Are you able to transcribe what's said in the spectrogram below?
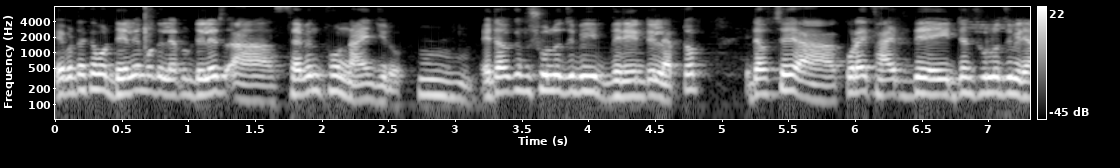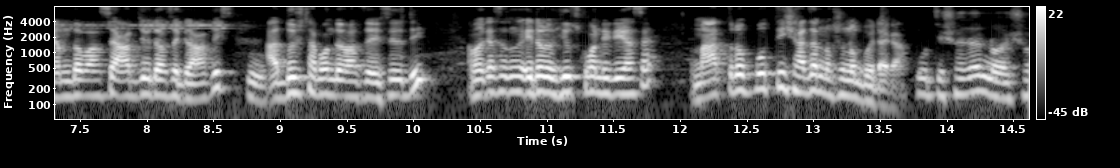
এবার দেখাবো ডেলের মধ্যে ল্যাপটপ ডেলের সেভেন ফোর নাইন জিরো। এটাও কিন্তু ষোলো জিবি ভেরিয়েন্টের ল্যাপটপ এটা হচ্ছে কোরাই ফাইভ দিয়ে এইট জেন ষোলো জিবি র্যাম দেওয়া আছে আট জিবি দেওয়া আছে গ্রাফিক্স আর দুশো ছাপ্পান্ন দেওয়া আছে এসএসডি আমার কাছে এটার হিউজ কোয়ান্টিটি আছে মাত্র পঁচিশ হাজার নশো নব্বই টাকা। পঁচিশ হাজার নয়শো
